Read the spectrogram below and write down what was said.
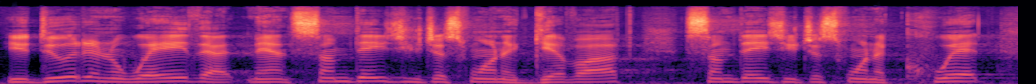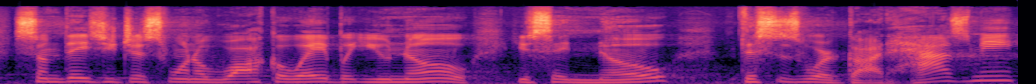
You do it in a way that, man, some days you just want to give up. Some days you just want to quit. Some days you just want to walk away, but you know, you say, no, this is where God has me.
